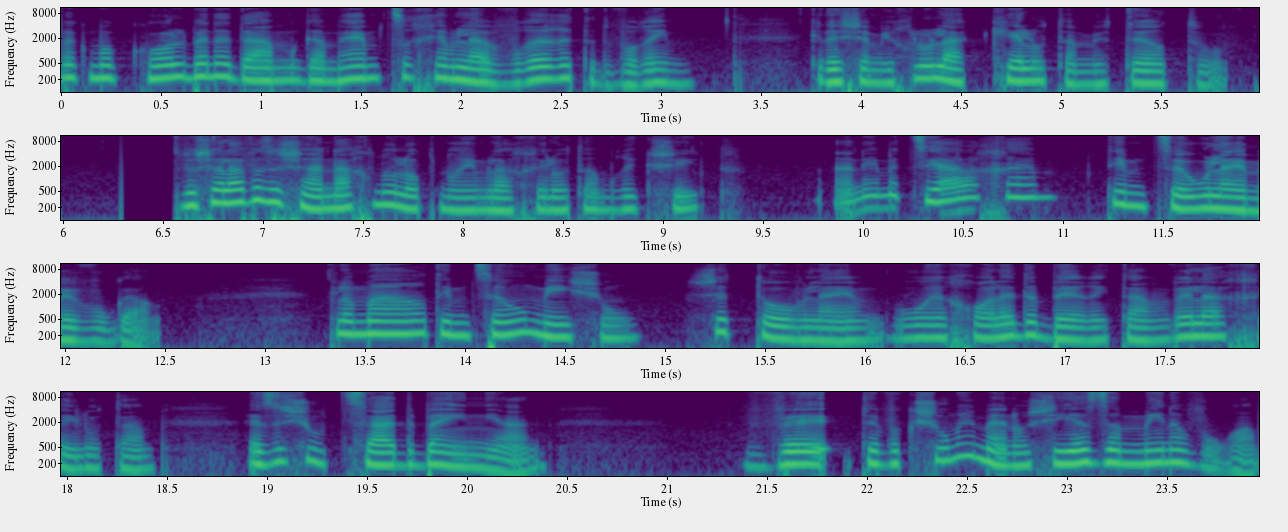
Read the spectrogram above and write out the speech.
וכמו כל בן אדם, גם הם צריכים לאוורר את הדברים, כדי שהם יוכלו לעכל אותם יותר טוב. בשלב הזה שאנחנו לא פנויים להכיל אותם רגשית, אני מציעה לכם, תמצאו להם מבוגר. כלומר, תמצאו מישהו שטוב להם, והוא יכול לדבר איתם ולהכיל אותם, איזשהו צד בעניין, ותבקשו ממנו שיהיה זמין עבורם.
